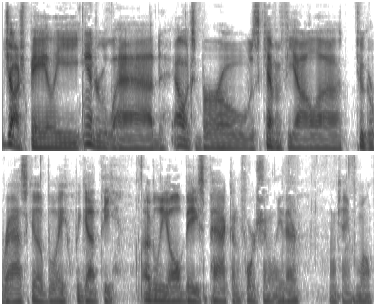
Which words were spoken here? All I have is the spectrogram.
Josh Bailey, Andrew Ladd, Alex Burrows, Kevin Fiala, Tuukka Rask. Oh boy, we got the ugly all-base pack, unfortunately, there. Okay, well,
